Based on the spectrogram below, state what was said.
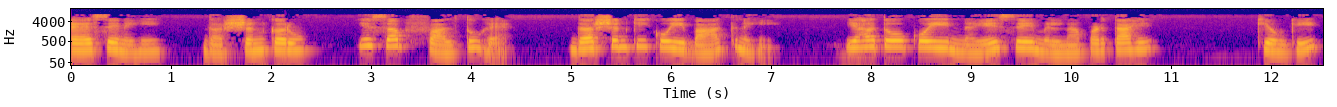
ऐसे नहीं दर्शन करूँ, ये सब फालतू है। दर्शन की कोई बात नहीं। यह तो कोई नए से मिलना पड़ता है। क्योंकि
